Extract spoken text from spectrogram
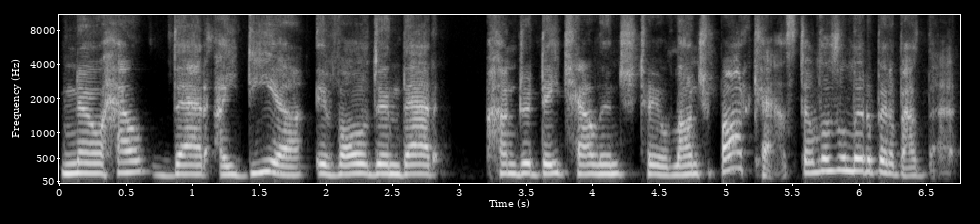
know how that idea evolved in that 100 day challenge to launch a podcast. Tell us a little bit about that.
